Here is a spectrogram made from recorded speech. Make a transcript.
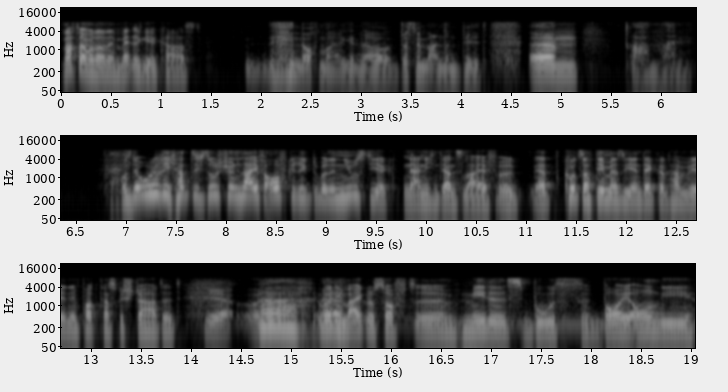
Macht aber noch einen Metal Gear Cast. Nochmal, genau. Das mit einem anderen Bild. Ähm, oh Mann. Und der Ulrich hat sich so schön live aufgeregt über eine News, die er. Na, nicht ganz live. Äh, er hat, kurz nachdem er sie entdeckt hat, haben wir den Podcast gestartet. Ja. Und, Ach, über ja, die Microsoft äh, Mädels Booth Boy Only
